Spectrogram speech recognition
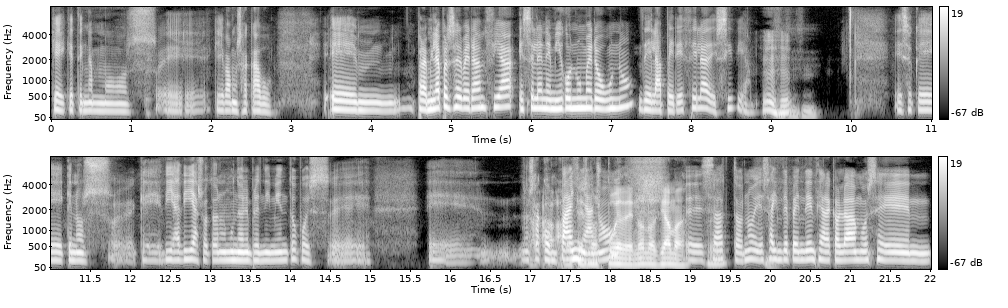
que, tengamos eh, que llevamos a cabo. Em, para mí la perseverancia es el enemigo número uno de la pereza y la desidia. Eso que, nos que día a día, sobre todo en el mundo del emprendimiento, pues eh, eh, nos acompaña, nos ¿no? puede, ¿no? Nos llama. Exacto, ¿no? Y esa independencia a la que hablábamos en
